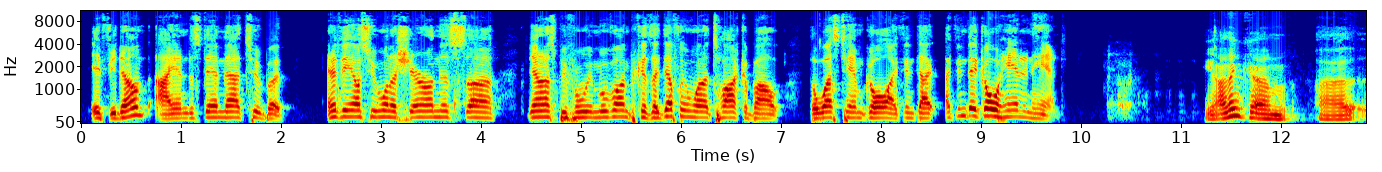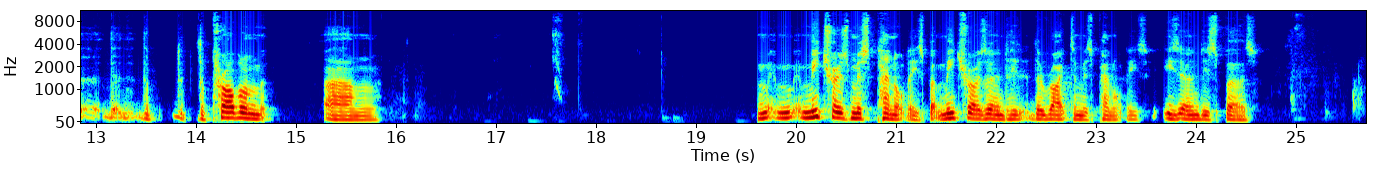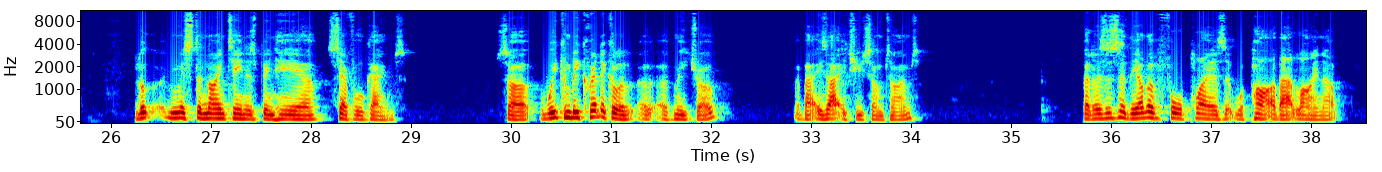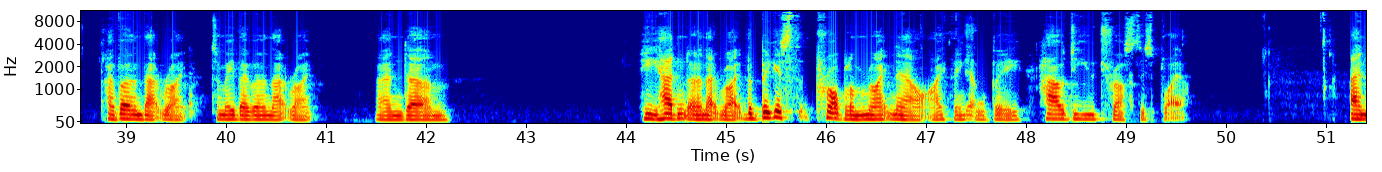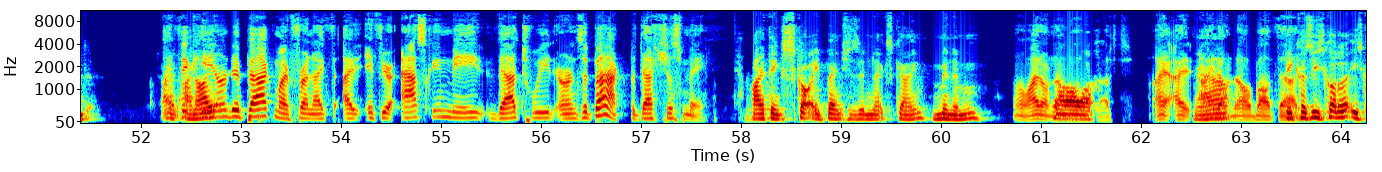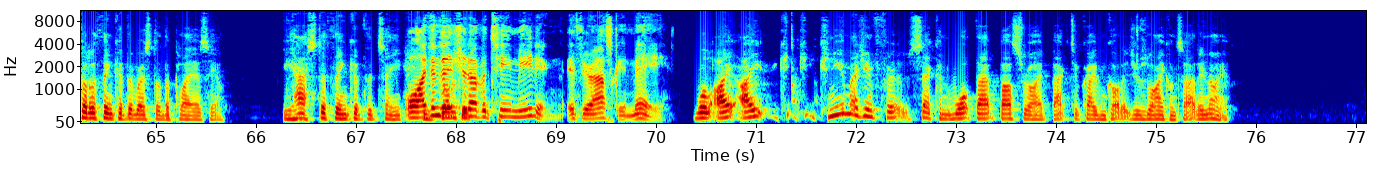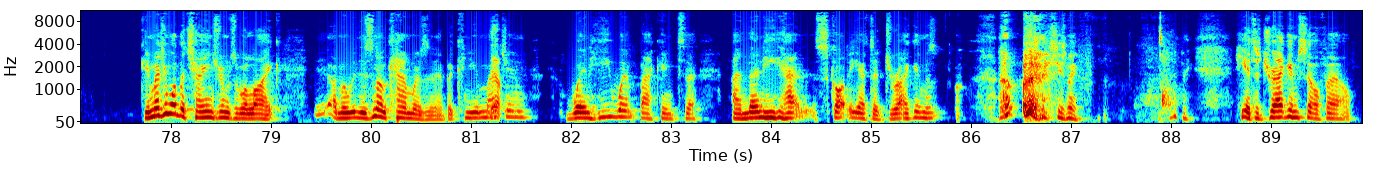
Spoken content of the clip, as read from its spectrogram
If you don't, I understand that too. But anything else you want to share on this, uh, Giannis, before we move on? Because I definitely want to talk about the West Ham goal. I think that I think they go hand in hand. Yeah, I think um, uh, the, the the problem. Um, Mitro's missed penalties, but Mitro's earned the right to miss penalties. He's earned his spurs. Look, Mr. 19 has been here several games. So we can be critical of, of, Mitro about his attitude sometimes. But as I said, the other four players that were part of that lineup have earned that right. To me, they've earned that right. And um, he hadn't earned that right. The biggest problem right now, I think, Yep. will be how do you trust this player? And I and- think and he earned it back, my friend. I, I if you're asking me, that tweet earns it back, but that's just me. I think Scotty benches him next game, minimum, Oh, I don't know Oh. about that. I I, I don't know about that because he's got to he's got to think of the rest of the players here. He has to think of the team. Well, I He's think they should think- have a team meeting. If you're asking me, Well, I, I c- can you imagine for a second what that bus ride back to Craven Cottage was like on Saturday night? Can you imagine what the change rooms were like? I mean, there's no cameras in there, but can you imagine when he went back into and then he had Scotty had to drag him. excuse me. He had to drag himself out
